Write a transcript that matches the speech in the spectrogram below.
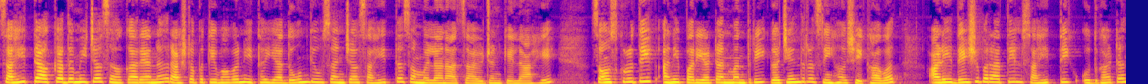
साहित्य अकादमीच्या सहकार्यानं राष्ट्रपती भवन इथं या दोन दिवसांच्या साहित्य संमेलनाचं आयोजन केलं आहे. सांस्कृतिक आणि पर्यटन मंत्री गजेंद्र सिंह शेखावत आणि देशभरातील साहित्यिक उद्घाटन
